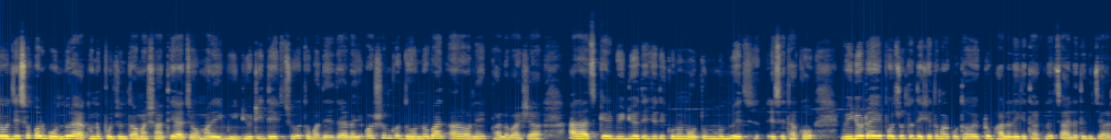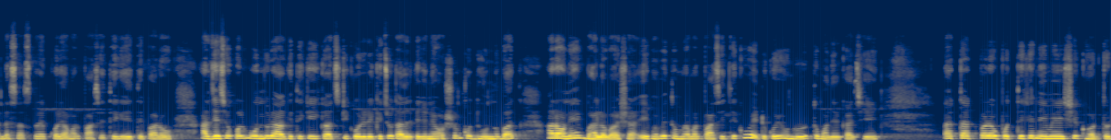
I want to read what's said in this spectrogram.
তো যে সকল বন্ধুরা এখনও পর্যন্ত আমার সাথে আছো, আমার এই ভিডিওটি দেখছ, তোমাদের জানাই অসংখ্য ধন্যবাদ আর অনেক ভালোবাসা। আর আজকের ভিডিওতে যদি কোনো নতুন বন্ধু এসে- থাকো, ভিডিওটা এই পর্যন্ত দেখে তোমার কোথাও একটু ভালো লেগে থাকলে চাইলে তুমি চ্যানেলটা সাবস্ক্রাইব করে আমার পাশে থেকে যেতে পারো। আর যে সকল বন্ধুরা আগে থেকে এই কাজটি করে রেখেছো, তাদেরকে জানিয়ে অসংখ্য ধন্যবাদ আর অনেক ভালোবাসা। এইভাবে তোমরা আমার পাশে থেকো, এটুকুই অনুরোধ তোমাদের কাছে। আর তারপরে উপর থেকে নেমে এসে ঘর দর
